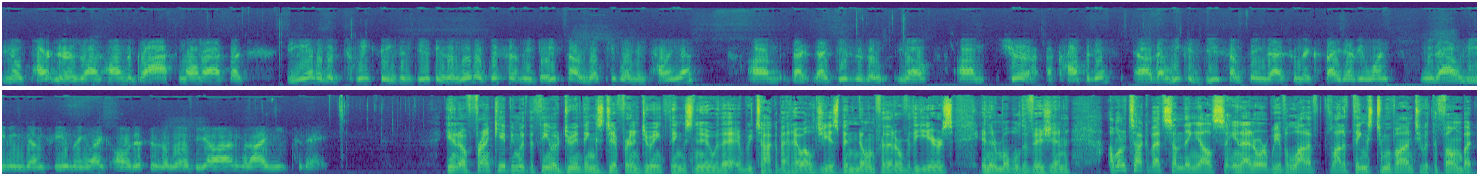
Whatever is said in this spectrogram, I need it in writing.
you know, partners on, on the glass and all that, but being able to tweak things and do things a little differently based on what people have been telling us, um, that, that gives us a, you know, um, sure, a confidence uh, that we can do something that's going to excite everyone, without leaving them feeling like, oh, this is a little beyond what I need today. You know, Frank, keeping with the theme of doing things different and doing things new, that we talk about how LG has been known for that over the years in their mobile division. I want to talk about something else. And I know we have a lot of lot of things to move on to with the phone, but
